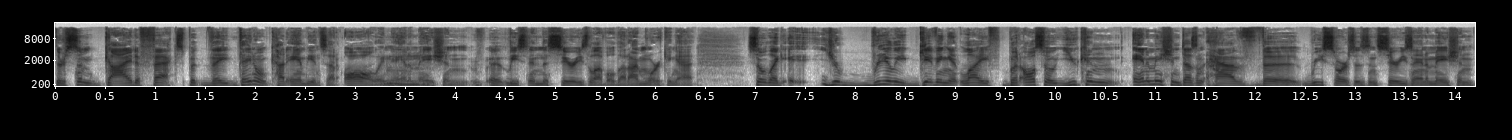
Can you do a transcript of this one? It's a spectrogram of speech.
there's some guide effects, but they they don't cut ambience at all in mm. animation, at least in the series level that I'm working at. So like you're really giving it life, but also you can animation doesn't have the resources in series animation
